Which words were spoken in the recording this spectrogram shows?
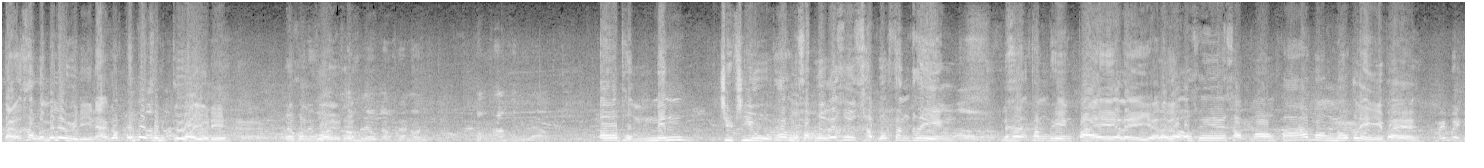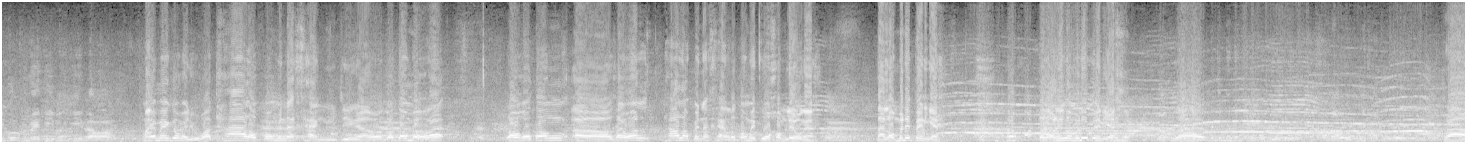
แต่ก็ขับรถไม่เร็วอยู่ดีนะ ก็เป็นคนกลัวอยู่ดี เป็นคนกลัวอยู่คดี วามเร็วกับนันนท์ตรงข้ามกันอยู่แล้ว เออผมเน้นชิวๆถ้าผมขับรถก็คือขับรถฟังเพลงเออ นะฮะฟังเพลงไปอะไรอย่างเงี้ยแล้วก็โอเคขับมองฟ้ามองนกอะไรอย่างงี้ไป ไม่เหมือนที่พูดบนเวทีเมื่อกี้เหรอ ไม่ไม่ก็หมายถึงว่าถ้าเราต้องเป็นนักแข่งจริงๆอะมันก็ต้องแบบว่า เราก็ต้องเอ่อแสดงว่าถ้าเราเป็นนักแข่งเราต้องไม่กลัวความเร็วไงแต่เราไม่ได้เป็นไงแต่ตอนนี้เราไม่ได้เป็นไงเราไม่ใช่ได้ไม่ได้เป็นนักเร็วความเร็วเพราะเราไม่ขับเร็วใช่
